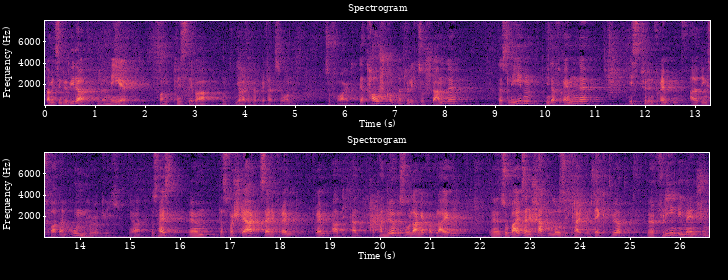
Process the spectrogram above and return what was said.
Damit sind wir wieder in der Nähe von Christeva und ihrer Interpretation zu Freud. Der Tausch kommt natürlich zustande. Das Leben in der Fremde ist für den Fremden allerdings fortan unmöglich. Ja? Das heißt, ähm, das verstärkt seine Fremd Fremdartigkeit. Er kann nirgendwo lange verbleiben. Äh, sobald seine Schattenlosigkeit entdeckt wird, äh, fliehen die Menschen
